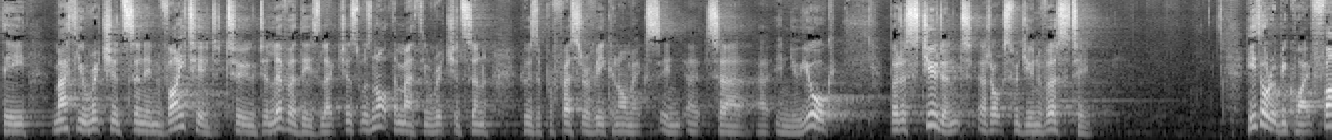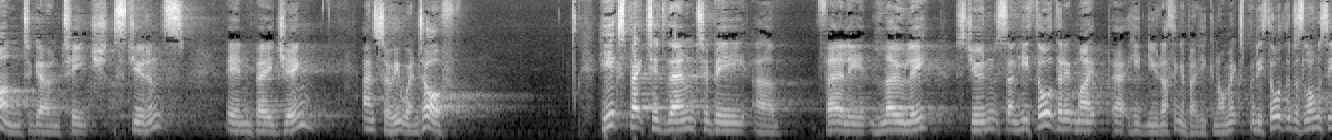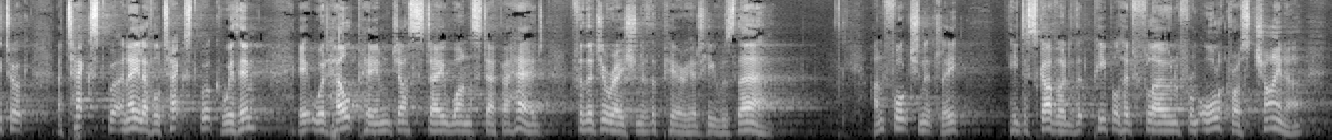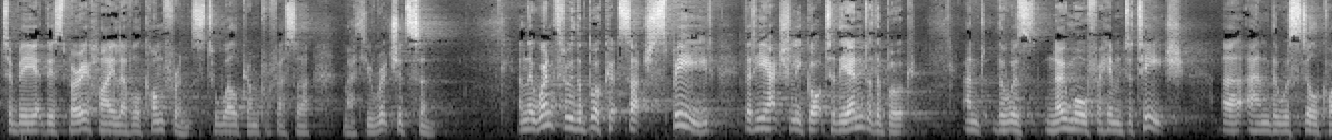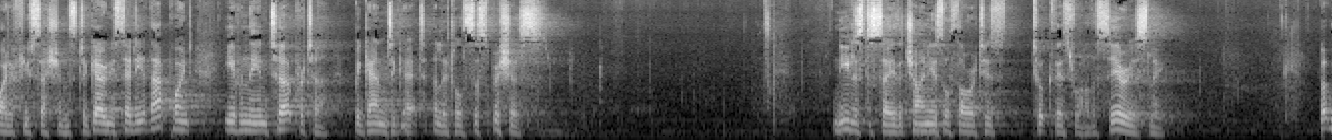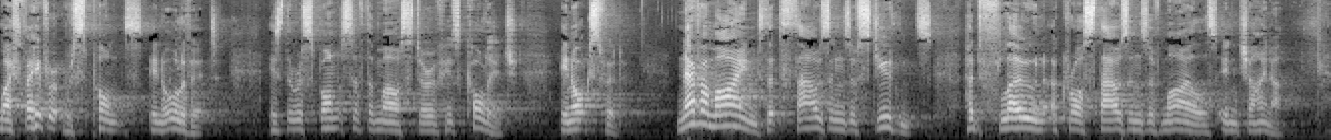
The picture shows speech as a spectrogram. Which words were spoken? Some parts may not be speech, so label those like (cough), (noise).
the Matthew Richardson invited to deliver these lectures was not the Matthew Richardson who's a professor of economics in, at, uh, uh, in New York, but a student at Oxford University. He thought it would be quite fun to go and teach students in Beijing, and so he went off. He expected them to be uh, fairly lowly students, and he thought that it might, uh, he knew nothing about economics, but he thought that as long as he took a textbook, an A level textbook with him, it would help him just stay one step ahead for the duration of the period he was there. Unfortunately, he discovered that people had flown from all across China to be at this very high level conference to welcome Professor Matthew Richardson. And they went through the book at such speed that he actually got to the end of the book and there was no more for him to teach, uh, and there was still quite a few sessions to go. And he said at that point, even the interpreter began to get a little suspicious. Needless to say, the Chinese authorities took this rather seriously. But my favourite response in all of it is the response of the master of his college in Oxford. Never mind that thousands of students had flown across thousands of miles in China.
